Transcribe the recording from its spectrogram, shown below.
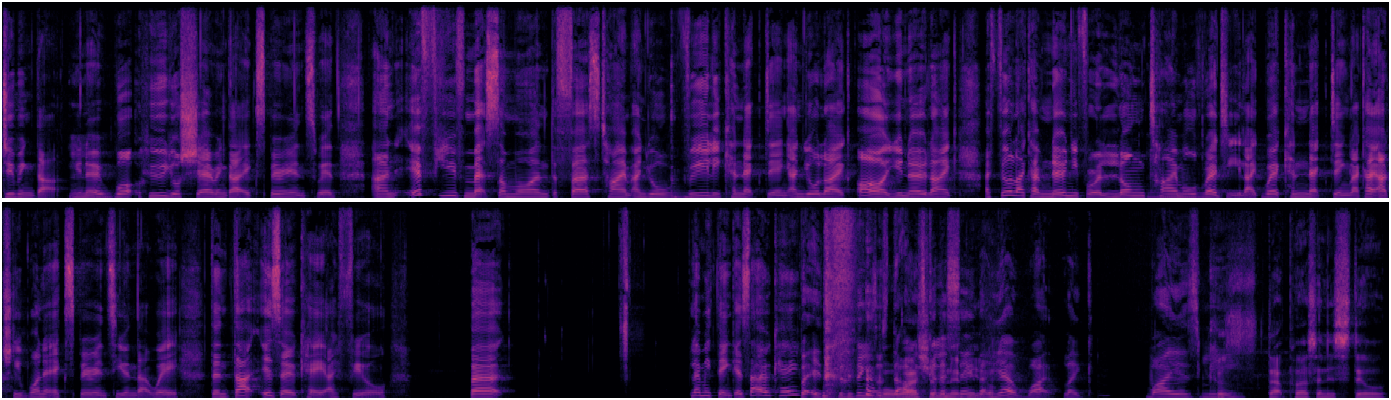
doing that you know mm. what who you're sharing that experience with. And if you've met someone the first time and you're really connecting and you're like oh you know like i feel like i've known you for a long time mm. already like we're connecting like i actually want to experience you in that way then that is okay i feel. But let me think is that okay? But, it, but the thing is, Well, that why I was going to say be, that, though? yeah, why, like, why is me. because that person is still,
